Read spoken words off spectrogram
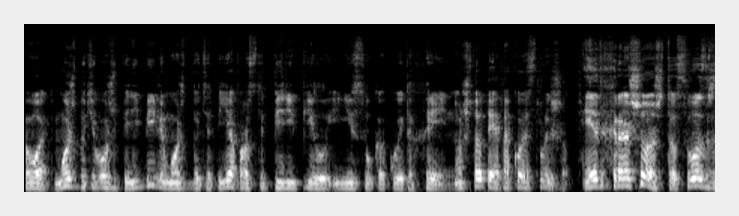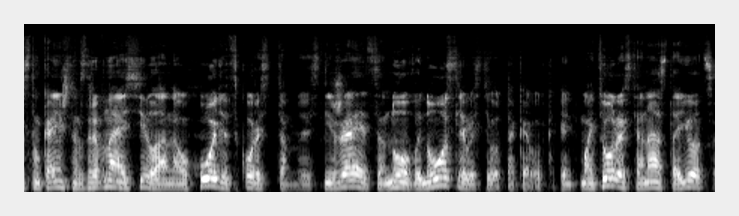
Вот, может быть, его уже перебили, может быть, это я просто перепил и несу какую-то хрень, но что-то я такое слышал. И это хорошо, что с возрастом, конечно, взрывная сила, она уходит, скорость там снижается, но выносливость, вот такая вот какая-нибудь матерость, она остается.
